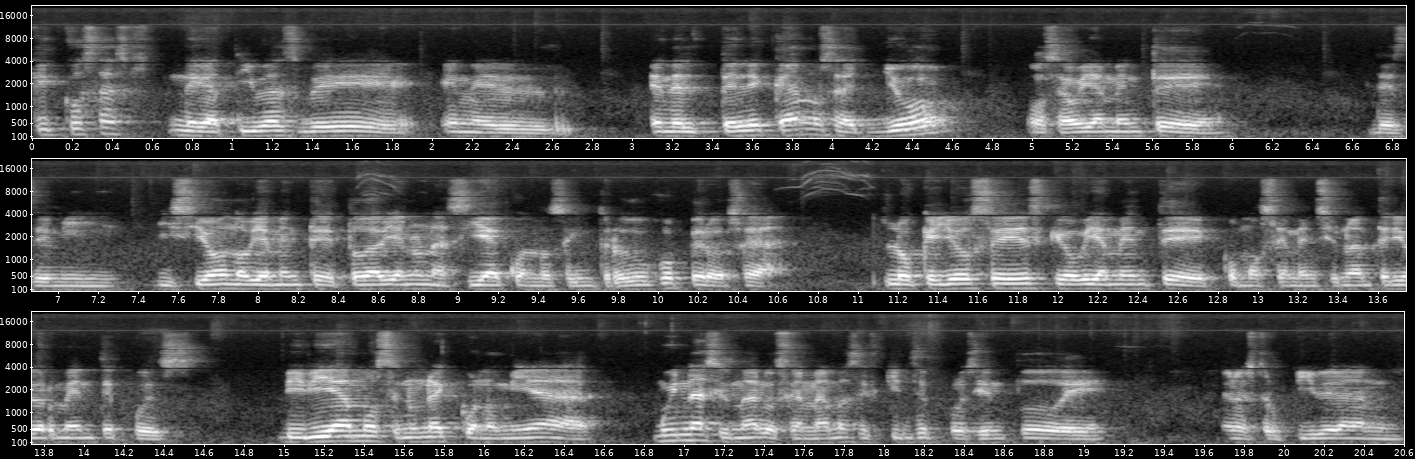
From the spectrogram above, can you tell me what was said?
qué cosas negativas ve en el, en el Telecan? O sea, yo, o sea, obviamente, desde mi visión, obviamente todavía no nacía cuando se introdujo, pero, o sea, lo que yo sé es que obviamente, como se mencionó anteriormente, pues vivíamos en una economía muy nacional, o sea, nada más el 15% de, de nuestro PIB eran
